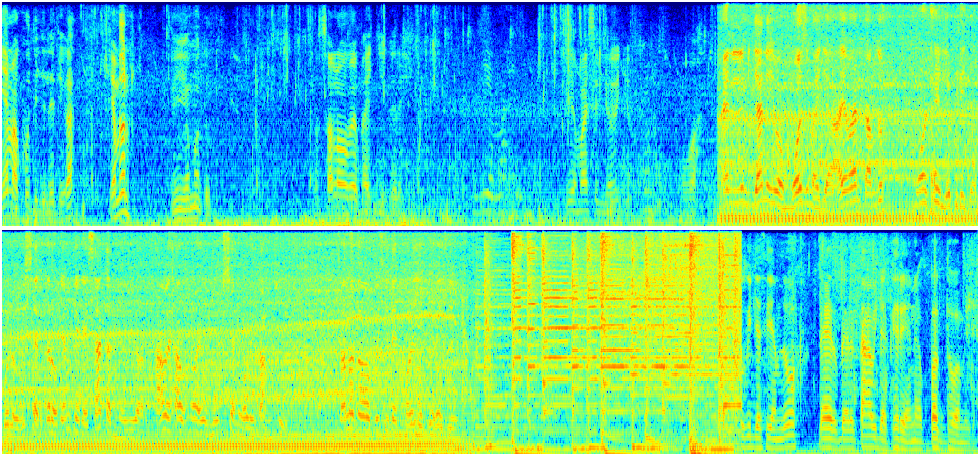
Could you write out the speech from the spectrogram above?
એમાં ખૂતી જ લેતી કા એમ તો ને એમાં તો ચાલો હવે ભાઈજી એમાં એ માછલી આવી ગયો વાહ. ફાઇનલી જાને એવા મોજમાં ગયા. આવ્યા ને આમ જો મોઢાઈ લેપડી ગયા. બોલો હોશિયાર કરો કેમ કે કંઈ સાકર નહીં એવા. હવે હાવ નો એવું નુકસાનવાળું કામ છે. ચાલો તો પછી કંઈક મળીએ ઘરે જઈને. ઉગી જશે એમ જો ડાયરેક્ટ ડાયરેક્ટ ત્યાં આવી જાય ઘરે અને પગ ધોવા મળે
